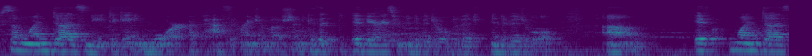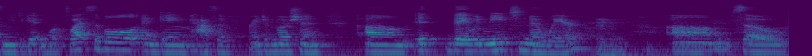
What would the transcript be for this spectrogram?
someone does need to gain more of passive range of motion, because it, it varies from individual to individual, um, if one does need to get more flexible and gain passive range of motion, um, it, they would need to know where. Mm-hmm. Um, so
